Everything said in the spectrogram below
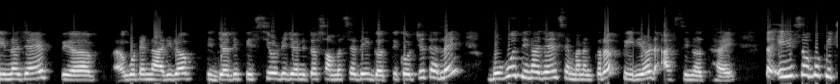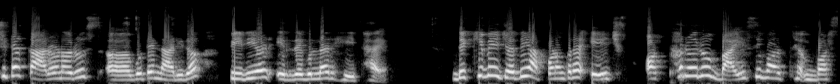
दिन जाए गोटे नारी रि पीसीओडी जनित समस्या दे गति कर बहुत दिन जाए से पीरियड आसी न थाए तो यही सब कि कारण रु गोटे नारी पीरियड इरेगुलर ही थाए देखिए जदि आपणकर एज अठर रु बर्ष वर्ष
